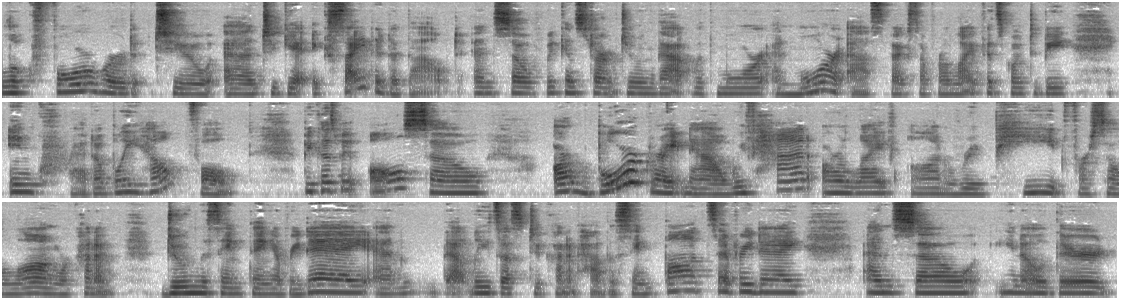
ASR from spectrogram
look forward to and to get excited about. And so, if we can start doing that with more and more aspects of our life, it's going to be incredibly helpful because we also are bored right now. We've had our life on repeat for so long. We're kind of doing the same thing every day, and that leads us to kind of have the same thoughts every day. And so, you know, there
